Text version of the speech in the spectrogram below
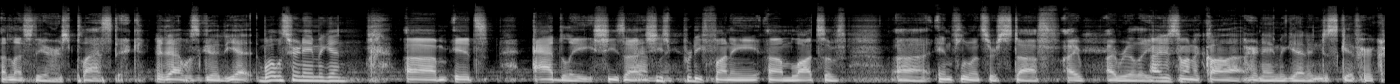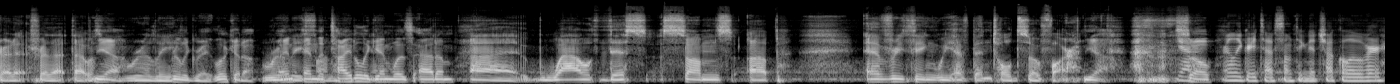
unless the air is plastic. That was good. Yeah. What was her name again? Um, it's Adley. She's uh, she's pretty funny. Um, lots of uh, influencer stuff. I I really I just want to call out her name again and just give her credit for that. That was yeah really really great. Look it up. really and, and the title again yeah. was Adam. uh, wow. This sums up everything we have been told so far. Yeah. Yeah, So really great to have something to chuckle over.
